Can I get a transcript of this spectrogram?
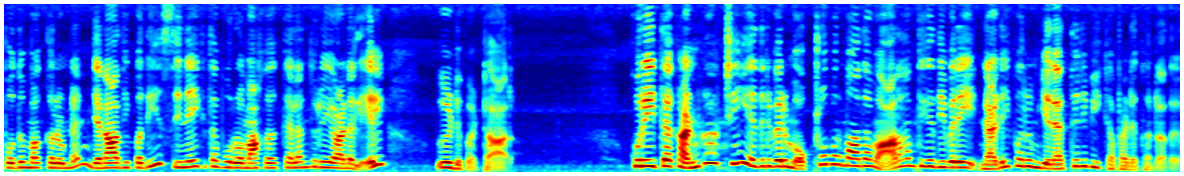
பொதுமக்களுடன் ஜனாதிபதி சிநேகிதபூர்வமாக கலந்துரையாடலில் ஈடுபட்டார். குறித்த கண்காட்சி எதிர்வரும் அக்டோபர் மாதம் ஆறாம் தேதி வரை நடைபெறும் என தெரிவிக்கப்படுகின்றது.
